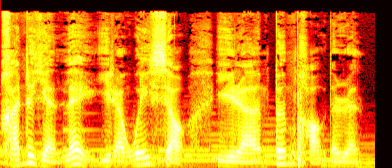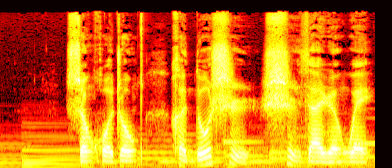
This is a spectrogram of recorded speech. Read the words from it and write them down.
含着眼泪依然微笑、依然奔跑的人。生活中很多事事在人为，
